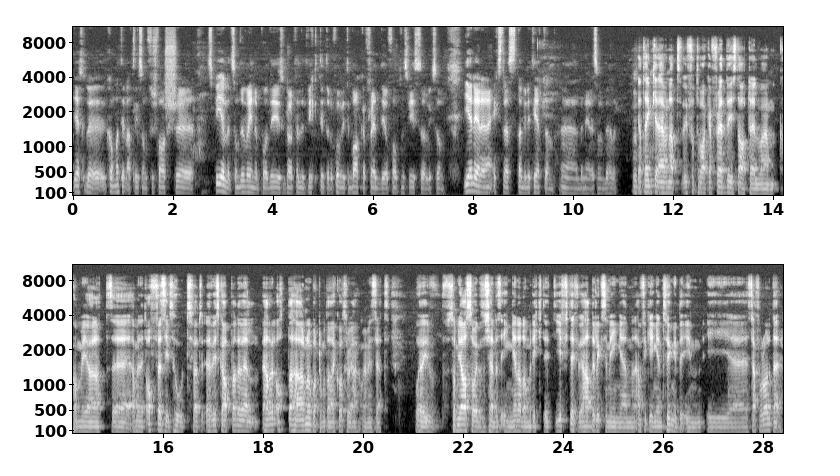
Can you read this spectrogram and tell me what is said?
det jag skulle komma till att liksom försvarsspelet som du var inne på, det är ju såklart väldigt viktigt och då får vi tillbaka Freddy och förhoppningsvis så liksom ger det den extra stabiliteten eh, där nere som vi behöver. Mm. Jag tänker även att vi får tillbaka Freddy i startelvan kommer göra att, eh, ett offensivt hot. För att eh, vi skapade väl, vi hade väl åtta hörnor borta mot AIK tror jag, om jag minns rätt. Och som jag såg det så kändes ingen av dem riktigt giftig för vi hade liksom ingen, han fick ingen tyngd in i eh, straffområdet där.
